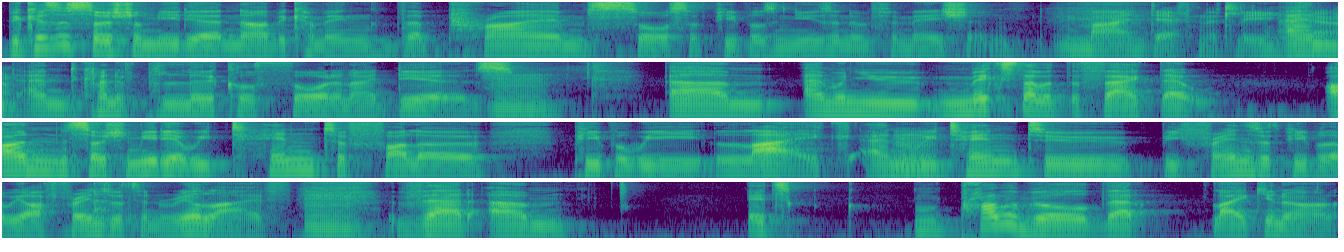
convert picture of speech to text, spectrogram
because of social media now becoming the prime source of people's news and information Mine, definitely. and yeah. and kind of political thought and ideas Mm, um, and when you mix that with the fact that on social media we tend to follow people we like and we Mm. tend to be friends with people that we are friends with in real life mm, that um, it's probable that like you know on,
